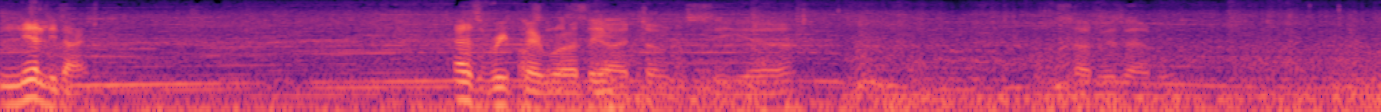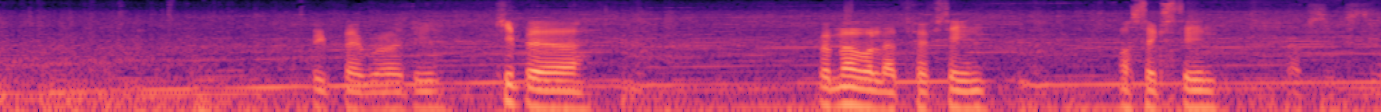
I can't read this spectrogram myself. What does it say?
Nearly died. That's replay worthy. I don't see uh, sideways angle. Replay worthy. Keep a. Remember lap 15 or 16. Lap 16.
